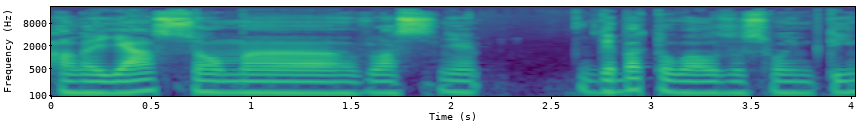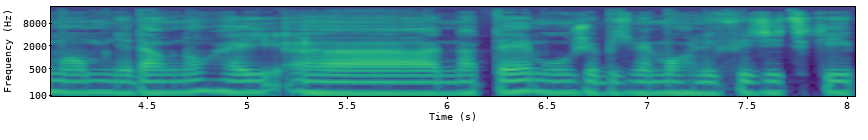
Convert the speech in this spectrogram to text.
ale ja som uh, vlastne debatoval so svojím tímom nedávno, hej, uh, na tému, že by sme mohli fyzicky,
